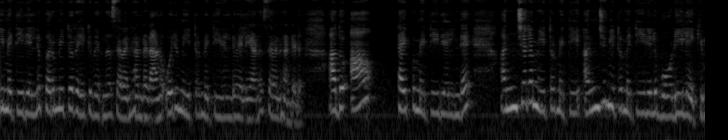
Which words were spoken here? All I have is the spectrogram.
ഈ മെറ്റീരിയലിന് പെർ മീറ്റർ റേറ്റ് വരുന്നത് സെവൻ ഹൺഡ്രഡ് ആണ്. ഒരു മീറ്റർ മെറ്റീരിയലിന്റെ വിലയാണ് സെവൻ ഹൺഡ്രഡ് അത് ആ ടൈപ്പ് മെറ്റീരിയലിന്റെ അഞ്ചര മീറ്റർ മെറ്റീ അഞ്ച് മീറ്റർ മെറ്റീരിയൽ ബോഡിയിലേക്കും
